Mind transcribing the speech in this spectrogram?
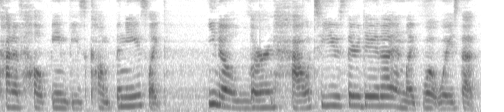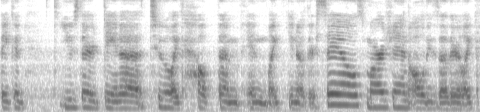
kind of helping these companies like you know, learn how to use their data and like what ways that they could use their data to like help them in like, you know, their sales, margin, all these other like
